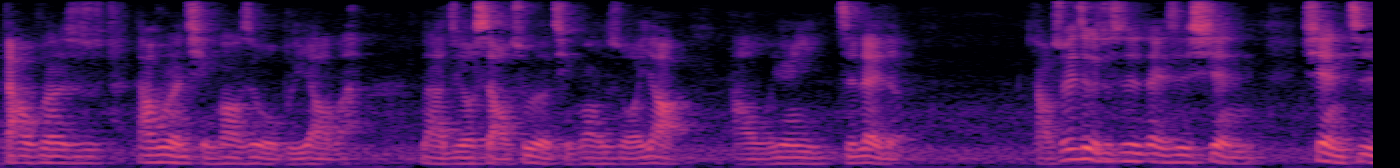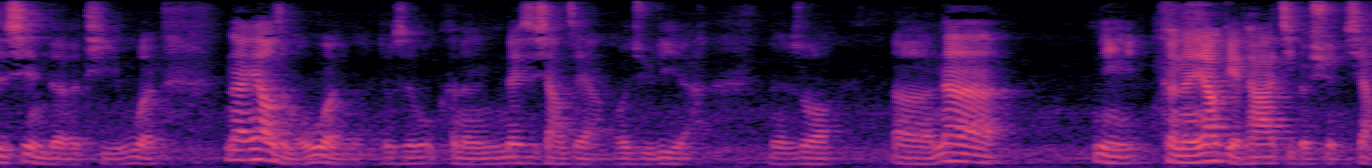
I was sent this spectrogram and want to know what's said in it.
大部分是大部分情况是我不要嘛。那只有少数的情况是说要，好，我愿意之类的。好，所以这个就是类似限限制性的提问。那要怎么问呢？就是可能类似像这样，我举例啊，比如说，呃，那。你可能要给他几个选项，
